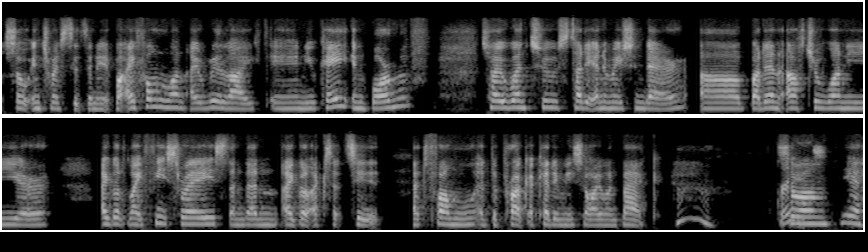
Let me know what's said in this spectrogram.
so interested in it. But I found one I really liked in UK in Bournemouth, so I went to study animation there. Uh, but then after one year, I got my fees raised, and then I got accepted at FAMU at the Prague Academy, so I went back. hmm, great. So um, yeah.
